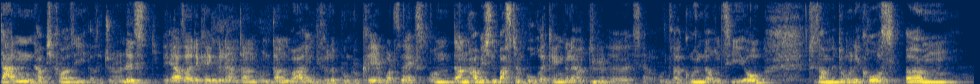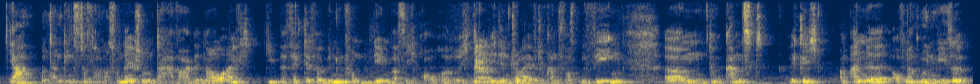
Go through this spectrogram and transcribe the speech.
dann habe ich quasi, also Journalist, die PR-Seite kennengelernt dann und dann war irgendwie so der Punkt, okay, what's next? Und dann habe ich Sebastian Bore kennengelernt, mhm. äh, ist ja unser Gründer und CEO, zusammen mit Dominik Groß. Ähm, ja, und dann ging es zur Founders Foundation und da war genau eigentlich die perfekte Verbindung von dem, was ich brauche. Also ich ja. den Drive, du kannst was bewegen, ähm, du kannst wirklich am Ende auf einer grünen Wiese,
